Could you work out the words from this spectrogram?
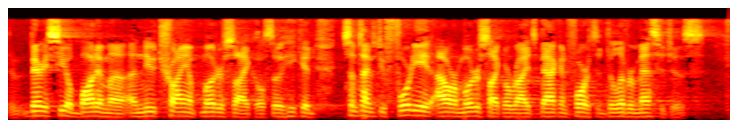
Barry Seal bought him a, a, new Triumph motorcycle so he could sometimes do 48 hour motorcycle rides back and forth to deliver messages. He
